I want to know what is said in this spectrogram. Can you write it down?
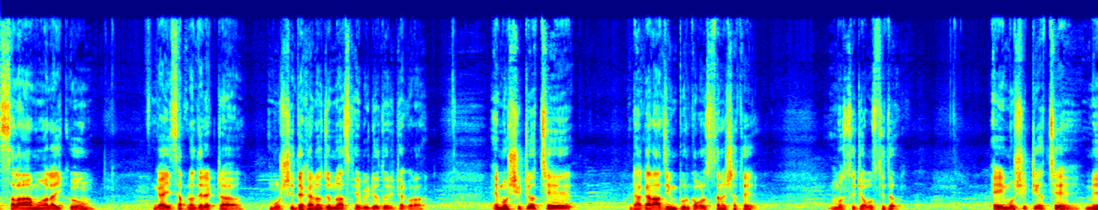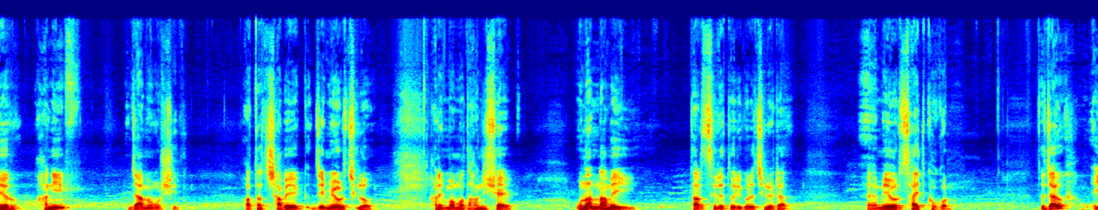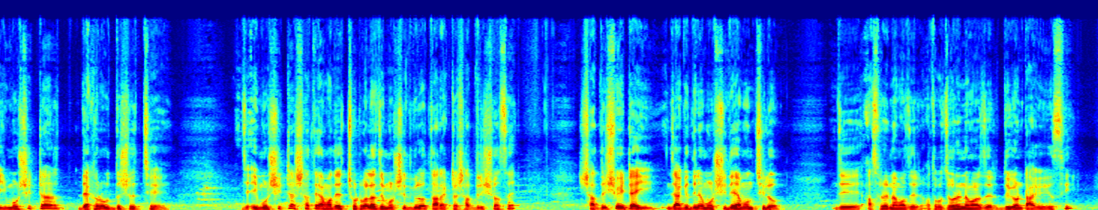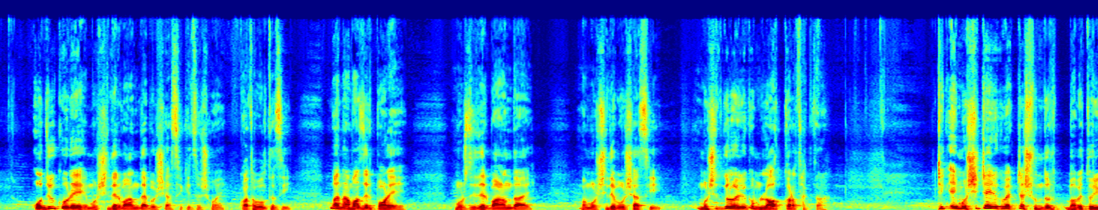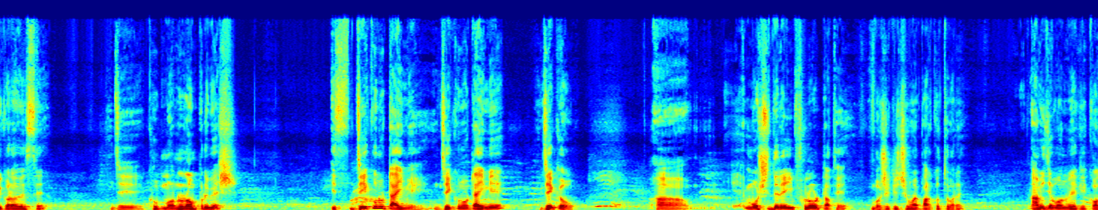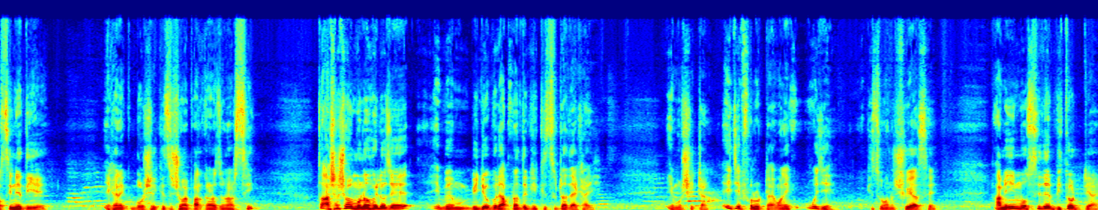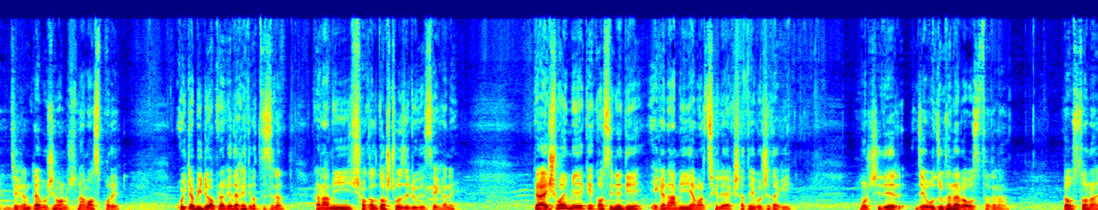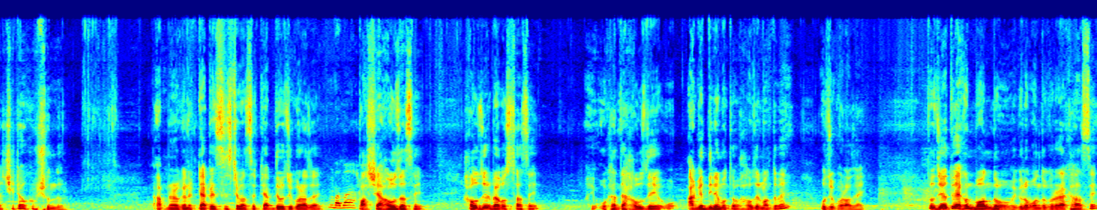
আসসালামু আলাইকুম। গাইস আপনাদের একটা মসজিদ দেখানোর জন্য আজকে ভিডিও তৈরিটা করা। এই মসজিদটি হচ্ছে ঢাকার আজিমপুর কবরস্থানের সাথে মসজিদটি অবস্থিত। এই মসজিদটি হচ্ছে মেয়র হানিফ জামে মসজিদ, অর্থাৎ সাবেক যে মেয়র ছিল হানিফ মোহাম্মদ হানিফ সাহেব ওনার নামেই তার ছেলে তৈরি করেছিল এটা মেয়র সাইদ খোকন। তো যাই হোক এই মসজিদটার দেখানোর উদ্দেশ্য হচ্ছে যে এই মসজিদটার সাথে আমাদের ছোটোবেলার যে মসজিদগুলো, তার একটা সাদৃশ্য আছে। সাদৃশ্য এটাই যে আগের দিনে মসজিদে এমন ছিল যে আসরের নামাজের অথবা জোহরের নামাজের দুই ঘণ্টা আগে গেছি। অজু করে মসজিদের বারান্দায় বসে আছি কিছু সময় কথা বলতেছি বা নামাজের পরে মসজিদের বারান্দায় বা মসজিদে বসে আছি। মসজিদগুলো এরকম লক করা থাকতো না। ঠিক এই মসজিদটা এরকম একটা সুন্দরভাবে তৈরি করা হয়েছে যে খুব মনোরম পরিবেশ। যে কোনো টাইমে যে কোনো টাইমে যে কেউ মসজিদের এই ফ্লোরটাতে বসে কিছু সময় পার করতে পারে। আমি যেমন মেয়েকে কসিনে দিয়ে এখানে বসে কিছু সময় পার করার জন্য আসছি। তো আসার সময় মনে হইল যে ভিডিও করে আপনাদেরকে কিছুটা দেখাই এই মসজিদটা। এই যে ফ্লোরটা অনেক, ওই যে কিছু মানুষ শুয়ে আছে। আমি মসজিদের ভিতরটায় যেখানটায় বসে মানুষ নামাজ পড়ে ওইটা ভিডিও আপনাকে দেখাইতে পারতেছে না কারণ আমি সকাল দশটা বাজে ঢুকেছি এখানে। প্রায় সময় মেয়েকে কসিনে দিয়ে এখানে আমি আমার ছেলে একসাথেই বসে থাকি। মসজিদের যে অজুখানার ব্যবস্থাখানা ব্যবস্থাপনা সেটাও খুব সুন্দর। আপনার ওখানে ট্যাপের সিস্টেম আছে ট্যাপ দিয়ে উঁচু করা যায়। পাশে হাউস আছে হাউজের ব্যবস্থা আছে। ওখান থেকে হাউসে ও- আগের দিনের মতো হাউজের মাধ্যমে উঁচু করা যায়। তো যেহেতু এখন বন্ধ এগুলো বন্ধ করে রাখা আছে।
